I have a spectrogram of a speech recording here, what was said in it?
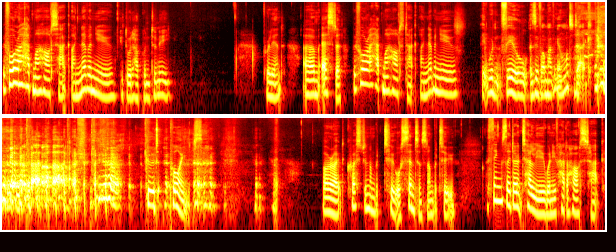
before I had my heart attack, I never knew. It would happen to me. Brilliant. Um, Esther, before I had my heart attack, I never knew. it wouldn't feel as if I'm having a heart attack. Good point. All right, question number two, or sentence number two. The things they don't tell you when you've had a heart attack.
